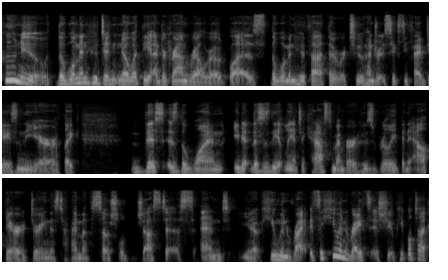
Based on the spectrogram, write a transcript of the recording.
who knew? The woman who didn't know what the underground railroad was the woman who thought there were 265 days in the year like this is the one you know this is the atlanta cast member who's really been out there during this time of social justice and you know human right it's a human rights issue. People talk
